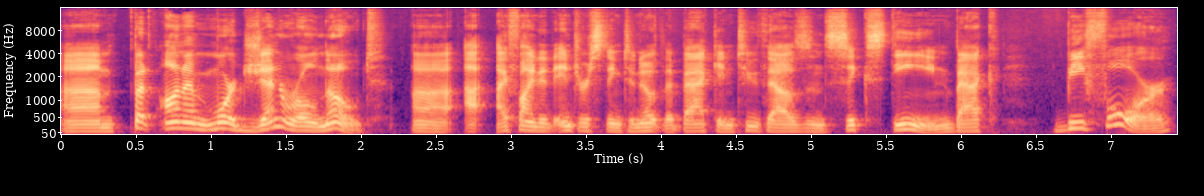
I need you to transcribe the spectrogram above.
Um, but on a more general note, uh, I, I find it interesting to note that back in 2016, back before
